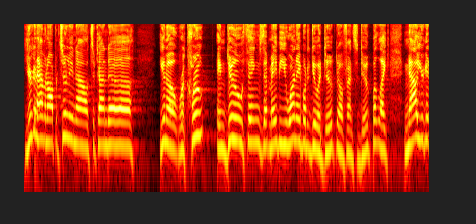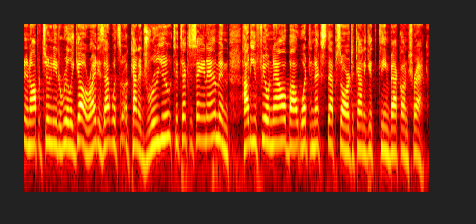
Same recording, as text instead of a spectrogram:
you're going to have an opportunity now to kind of, you know, recruit and do things that maybe you weren't able to do at Duke. No offense to Duke, but like now you're getting an opportunity to really go. Right? Is that what's uh, kind of drew you to Texas A&M? And how do you feel now about what the next steps are to kind of get the team back on track?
